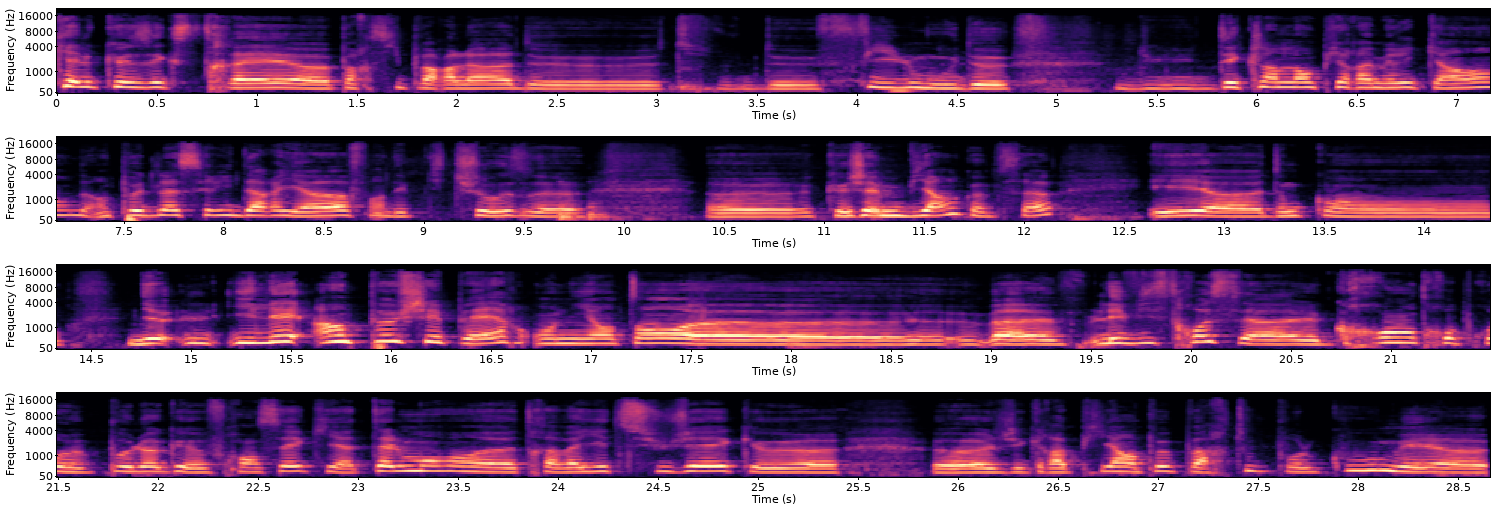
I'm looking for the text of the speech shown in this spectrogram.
quelques extraits euh, par-ci par-là de, de films ou de du déclin de l'Empire américain, un peu de la série Daria, enfin des petites choses euh, que j'aime bien comme ça. Et euh, donc on, il est un peu chez père. On y entend euh, bah, Lévi-Strauss, un grand anthropologue français qui a tellement euh, travaillé de sujets que euh, euh, j'ai grappillé un peu partout pour le coup, mais euh,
